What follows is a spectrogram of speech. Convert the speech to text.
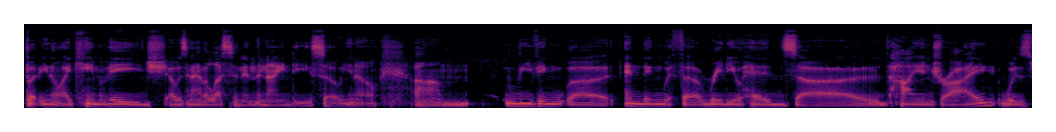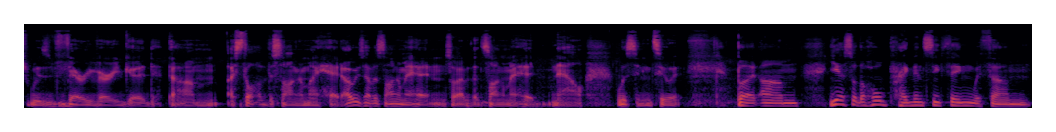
but, you know, I came of age, I was an adolescent in the 90s, so, you know, um, leaving, uh, ending with uh, Radiohead's uh, "High and Dry" was was very very good. Um, I still have the song in my head. I always have a song in my head, and so I have that song in my head now, listening to it. But um, yeah, so the whole pregnancy thing with um,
